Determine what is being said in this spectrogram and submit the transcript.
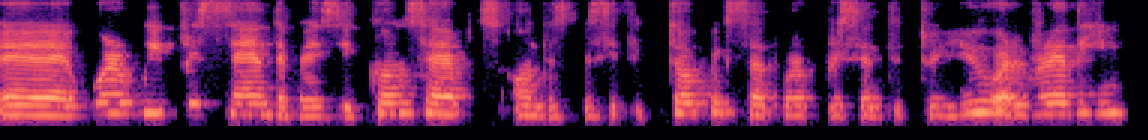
uh, where we present the basic concepts on the specific topics that were presented to you already.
